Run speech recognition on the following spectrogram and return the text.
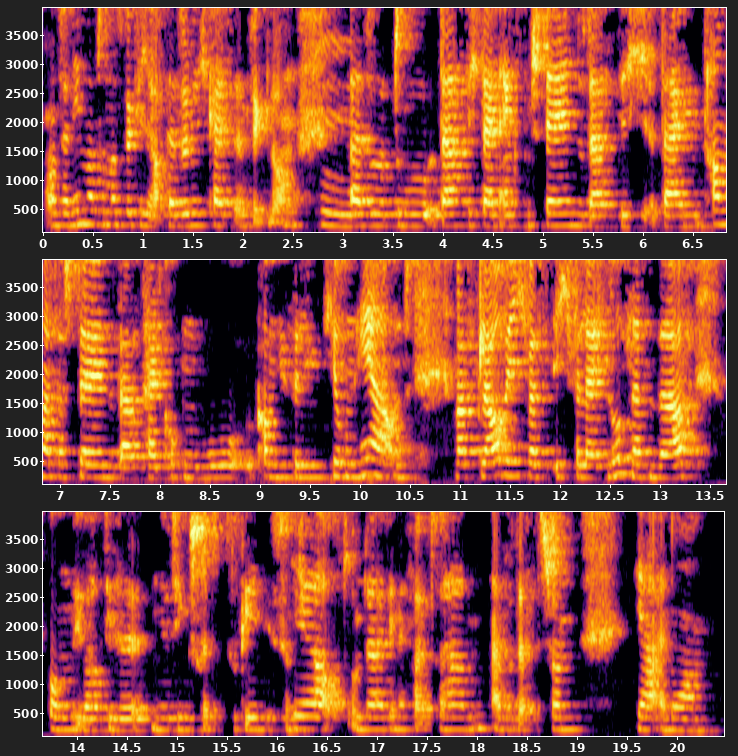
Unternehmertum ist wirklich auch Persönlichkeitsentwicklung. Mhm. Also du darfst dich deinen Ängsten stellen, du darfst dich deinen Traumata stellen, du darfst halt gucken, wo kommen diese Limitierungen her und was glaube ich, was ich vielleicht loslassen darf, um überhaupt diese nötigen Schritte zu gehen, die es für mich ja. braucht, um da den Erfolg zu haben. Also das ist schon ja enorm.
